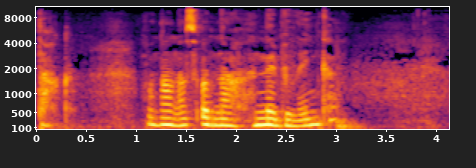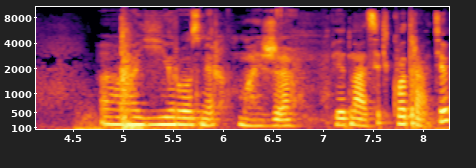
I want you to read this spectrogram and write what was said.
Так, вона у нас одна не біленька. Її розмір майже 15 квадратів,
